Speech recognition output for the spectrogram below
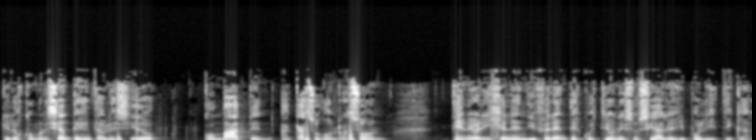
que los comerciantes establecidos combaten, acaso con razón, tiene origen en diferentes cuestiones sociales y políticas.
